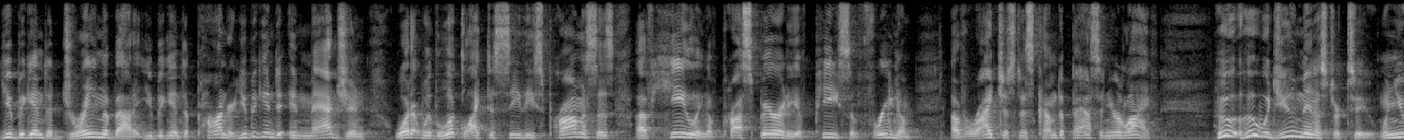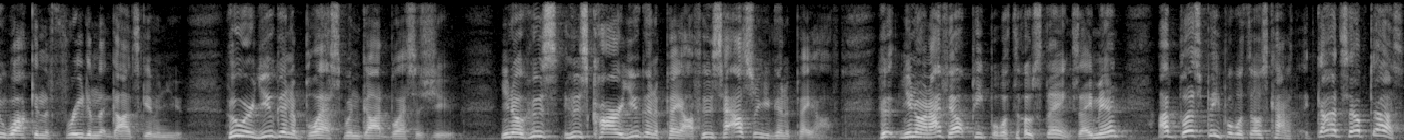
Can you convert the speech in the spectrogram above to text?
you begin to dream about it, you begin to ponder, you begin to imagine what it would look like to see these promises of healing, of prosperity, of peace, of freedom, of righteousness come to pass in your life. Who, who would you minister to when you walk in the freedom that God's given you? Who are you going to bless when God blesses you? You know, whose, whose car are you going to pay off? Whose house are you going to pay off? Who, you know, and I've helped people with those things. Amen? I've blessed people with those kind of things. God's helped us.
